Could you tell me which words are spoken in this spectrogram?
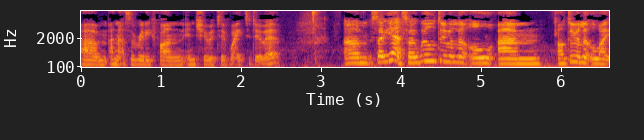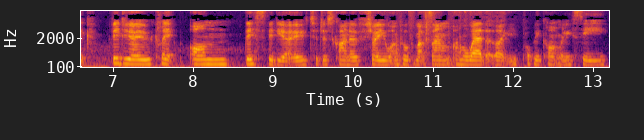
Um, and that's a really fun, intuitive way to do it. Um, so yeah, so I will do a little, um, I'll do a little like video clip on this video to just kind of show you what I'm talking about because I'm, I'm aware that like you probably can't really see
